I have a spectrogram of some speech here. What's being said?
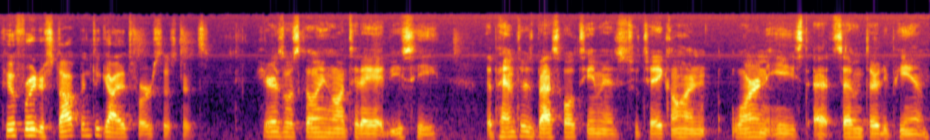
Feel free to stop into guidance for assistance. Here's what's going on today at DC. The Panthers basketball team is to take on Warren East at 7.30 p.m.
